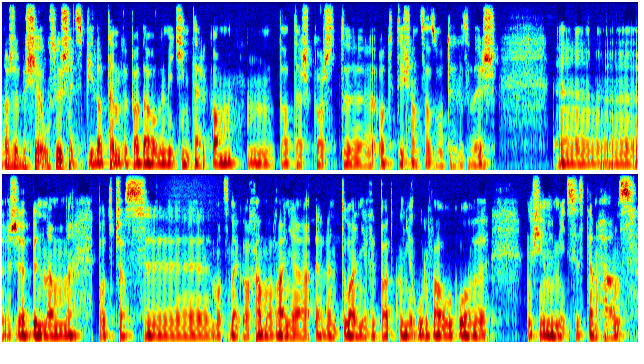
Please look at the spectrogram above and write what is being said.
No, żeby się usłyszeć z pilotem, wypadałoby mieć interkom. Mm, to też koszt od 1000 zł zwyż. E, żeby nam podczas e, mocnego hamowania, ewentualnie wypadku nie urwało głowy, musimy mieć system HANS,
